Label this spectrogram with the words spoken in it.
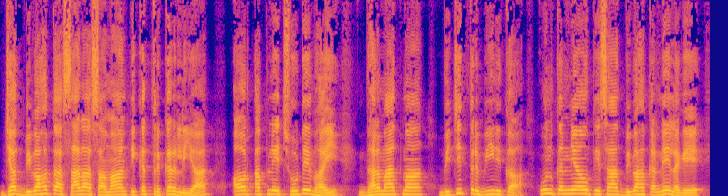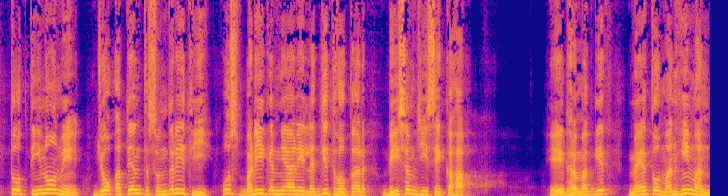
जब विवाह का सारा सामान एकत्र कर लिया और अपने छोटे भाई धर्मात्मा, विचित्र वीर का उन कन्याओं के साथ विवाह करने लगे तो तीनों में जो अत्यंत सुंदरी थी, उस बड़ी कन्या ने लज्जित होकर भीषम जी से कहा, हे धर्मज्ञ, मैं तो मन ही मन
